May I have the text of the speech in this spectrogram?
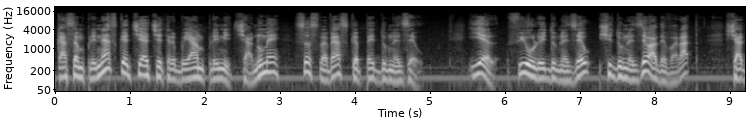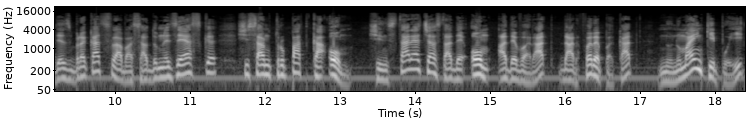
ca să împlinească ceea ce trebuia împlinit, și anume să slăvească pe Dumnezeu. El, Fiul lui Dumnezeu și Dumnezeu adevărat, și-a dezbrăcat slava sa dumnezeiască și s-a întrupat ca om și în starea aceasta de om adevărat, dar fără păcat, nu numai închipuit,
